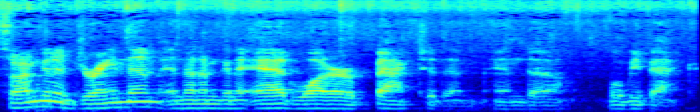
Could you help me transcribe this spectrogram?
So I'm going to drain them, and then I'm going to add water back to them, and uh, we'll be back.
